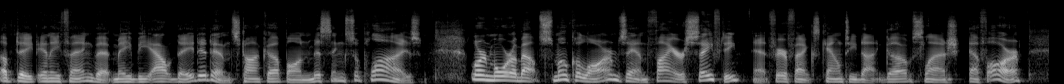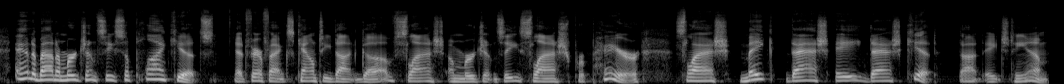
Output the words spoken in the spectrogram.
Update anything that may be outdated and stock up on missing supplies. Learn more about smoke alarms and fire safety at fairfaxcounty.gov/fr and about emergency supply kits at fairfaxcounty.gov/emergency/prepare/make-a-kit fairfaxcounty.htm.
